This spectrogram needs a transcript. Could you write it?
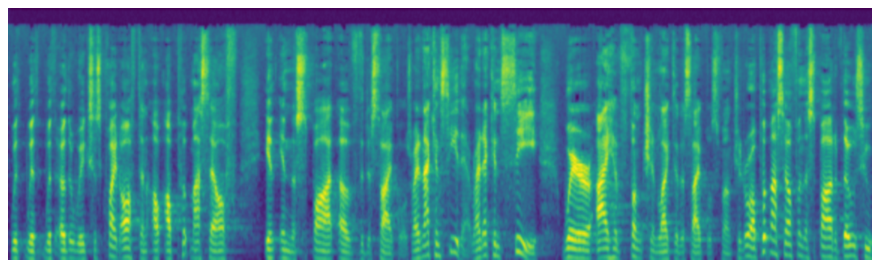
with, with, with other weeks is quite often I'll, I'll put myself in, in the spot of the disciples, right? And I can see that, right? I can see where I have functioned like the disciples functioned. Or I'll put myself in the spot of those who,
